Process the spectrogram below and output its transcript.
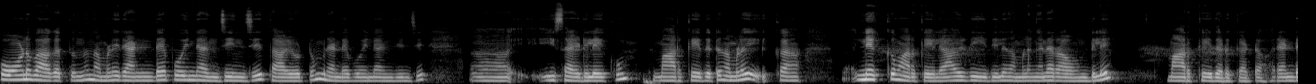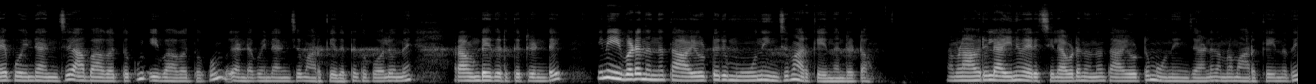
കോണ് ഭാഗത്തു നിന്ന് നമ്മൾ രണ്ട് പോയിന്റ് അഞ്ച് ഇഞ്ച് താഴോട്ടും രണ്ട് പോയിന്റ് അഞ്ച് ഇഞ്ച് ഈ സൈഡിലേക്കും മാർക്ക് ചെയ്തിട്ട് നമ്മൾ നെക്ക് മാർക്ക് ചെയ്യില്ല. ആ ഒരു രീതിയിൽ നമ്മളിങ്ങനെ റൗണ്ടിൽ മാർക്ക് ചെയ്തെടുക്കുക കേട്ടോ. രണ്ട് പോയിന്റ് അഞ്ച് ആ ഭാഗത്തേക്കും ഈ ഭാഗത്തേക്കും രണ്ട് പോയിന്റ് അഞ്ച് മാർക്ക് ചെയ്തിട്ട് ഇതുപോലെ ഒന്ന് റൗണ്ട് ചെയ്തെടുത്തിട്ടുണ്ട്. ഇനി ഇവിടെ നിന്ന് താഴോട്ട് ഒരു മൂന്ന് ഇഞ്ച് മാർക്ക് ചെയ്യുന്നുണ്ട് കേട്ടോ. നമ്മൾ ആ ഒരു ലൈന് വരച്ചില്ല. അവിടെ നിന്ന് താഴോട്ട് മൂന്ന് ഇഞ്ചാണ് നമ്മൾ മാർക്ക് ചെയ്യുന്നത്.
